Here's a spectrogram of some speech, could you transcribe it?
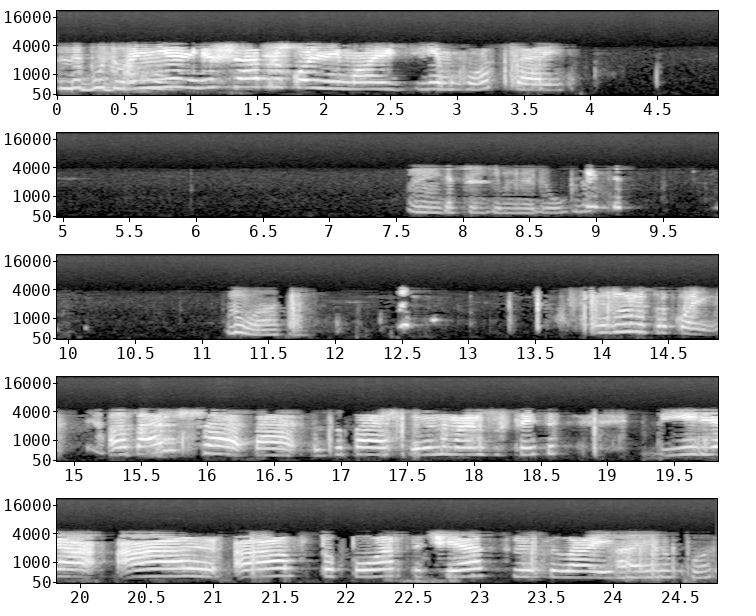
не буду А ні, я ще прикольний маю дім, оцей. Я цей дім не люблю. Ну ладно. Він дуже прикольний. Але перше, пе- за перше, він не має зустрітися біля а- автопорту, чи як це називається? Аеропорт.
